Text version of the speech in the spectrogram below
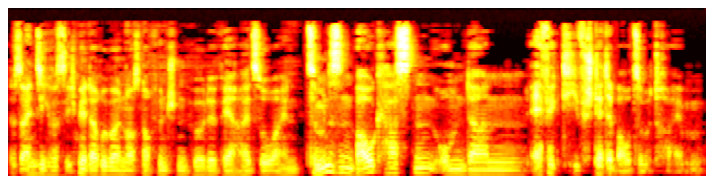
Das Einzige, was ich mir darüber hinaus noch wünschen würde, wäre halt so ein, zumindest ein Baukasten, um dann effektiv Städtebau zu betreiben.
